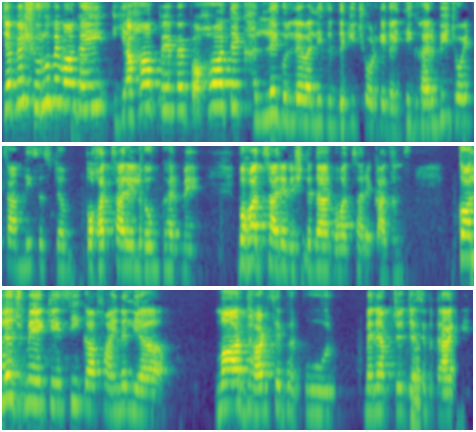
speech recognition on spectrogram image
جب میں شروع میں وہاں گئی یہاں پہ میں بہت ایک ہلے گلے والی زندگی چھوڑ کے گئی تھی۔ گھر بھی جوائنٹ فیملی سسٹم بہت سارے لوگ گھر میں بہت سارے رشتے دار بہت سارے کازنس کالج میں کے سی کا فائنل یا مار دھاڑ سے بھرپور۔ میں نے آپ جیسے بتایا کہ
